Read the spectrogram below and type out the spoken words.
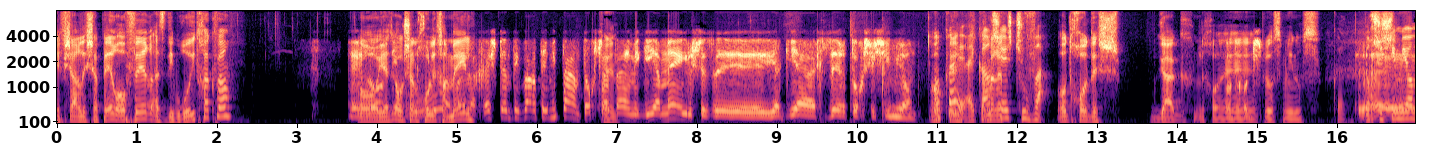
אפשר לשפר. עופר, אז דיברו איתך כבר? אה, או לא י- או דיברו, שלחו לך מייל? אחרי שאתם דיברתם איתם, תוך כן. שעתיים הגיע מייל שזה יגיע החזר תוך 60 יום. אוקיי, העיקר זאת אומרת, שיש תשובה. עוד חודש גג, לכו- אה, פלוס מינוס. תוך 60 יום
